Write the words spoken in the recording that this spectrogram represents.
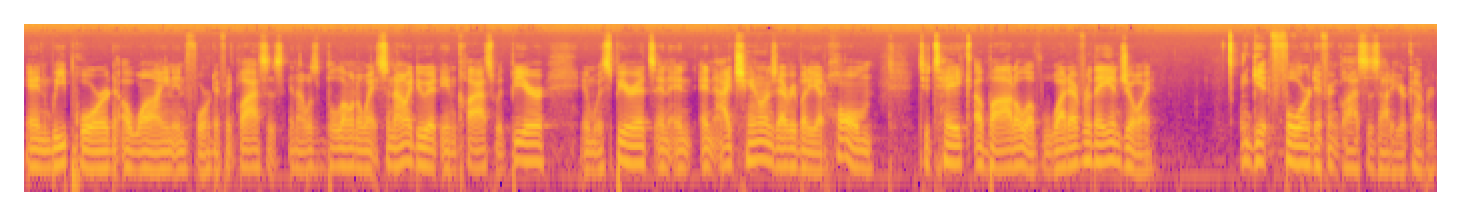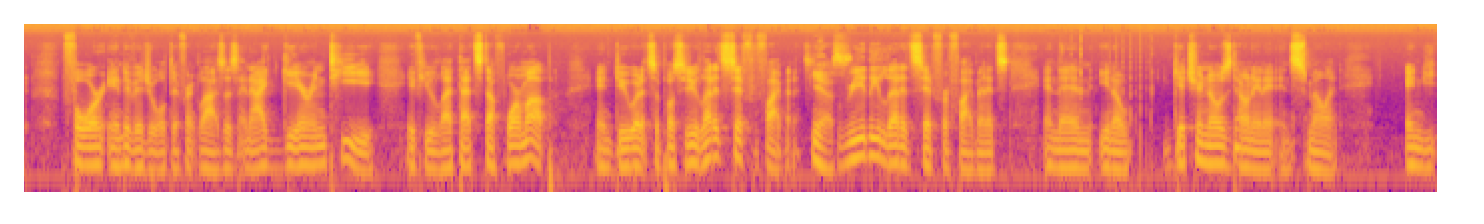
and we poured a wine in four different glasses, and I was blown away. So now I do it in class with beer and with spirits, and and and I challenge everybody at home to take a bottle of whatever they enjoy get four different glasses out of your cupboard. Four individual different glasses. And i guarantee if you let that stuff warm up and do what it's supposed to do let it sit for five minutes. Yes. really let it sit for five minutes and then you know get your nose down in it and smell it. And y-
